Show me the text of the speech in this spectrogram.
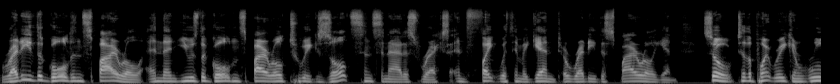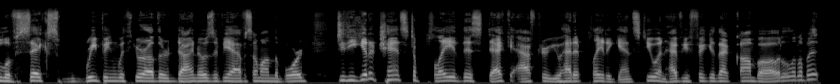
ready the golden spiral, and then use the golden spiral to exalt Cincinnatus Rex and fight with him again to ready the spiral again. So to the point where you can rule of six, reaping with your other dinos if you have some on the board. Did you get a chance to play this deck after you had it played against you? And have you figured that combo out a little bit?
